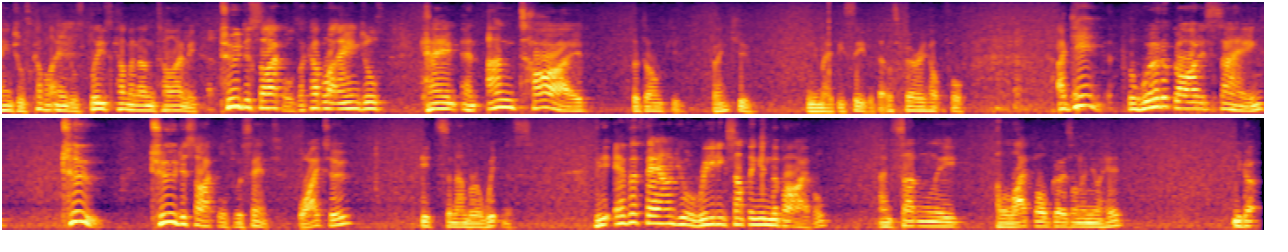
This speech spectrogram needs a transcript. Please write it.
Angels, a couple of angels, please come and untie me. Two disciples, a couple of angels came and untied the donkey. Thank you. You may be seated. That was very helpful. Again, the Word of God is saying two. Two disciples were sent. Why two? It's the number of witness. Have you ever found you're reading something in the Bible and suddenly a light bulb goes on in your head? You go,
